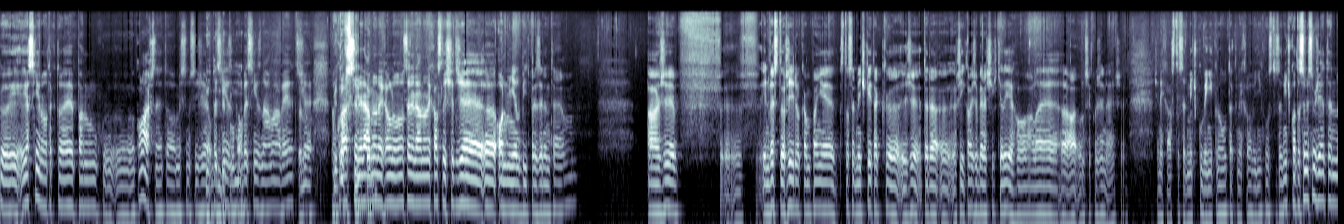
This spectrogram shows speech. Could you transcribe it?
eh, jasně, no, tak to je pan eh, Kolář, ne? To myslím si, že je ten obecně, diplomat. obecně známá věc, že pan Kolář se nedávno ten- nechal, no, se nedávno nechal slyšet, že eh, on měl být prezidentem a že v- v- investoři do kampaně 107, tak že teda říkali, že by radši chtěli jeho, ale, ale on řekl, že ne, že, že nechá 107 vyniknout, tak nechal vyniknout 107. A to si myslím, že je ten,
